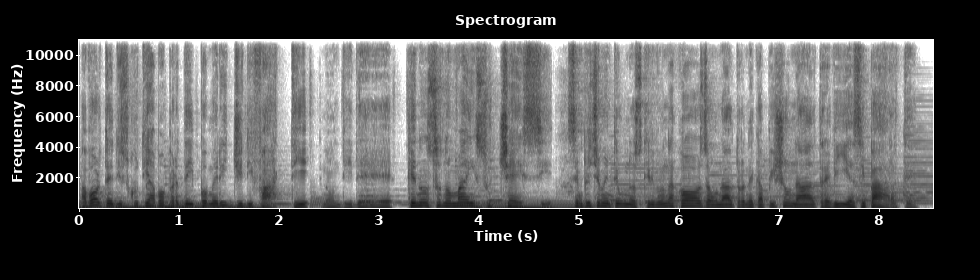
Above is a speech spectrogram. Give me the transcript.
A volte discutiamo per dei pomeriggi di fatti, non di di idee che non sono mai successi. Semplicemente uno scrive una cosa, un altro ne capisce un'altra e via, si parte.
